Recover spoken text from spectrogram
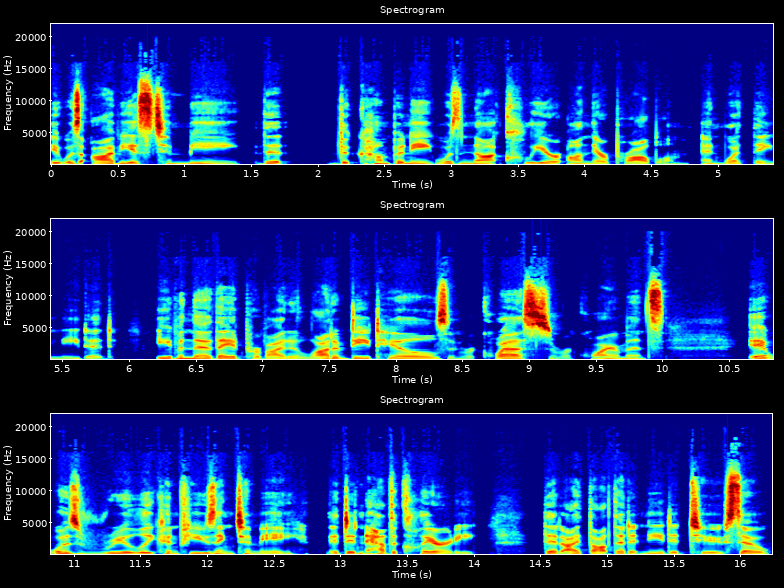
it was obvious to me that the company was not clear on their problem and what they needed. Even though they had provided a lot of details and requests and requirements, it was really confusing to me. It didn't have the clarity. that I thought that it needed to. So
